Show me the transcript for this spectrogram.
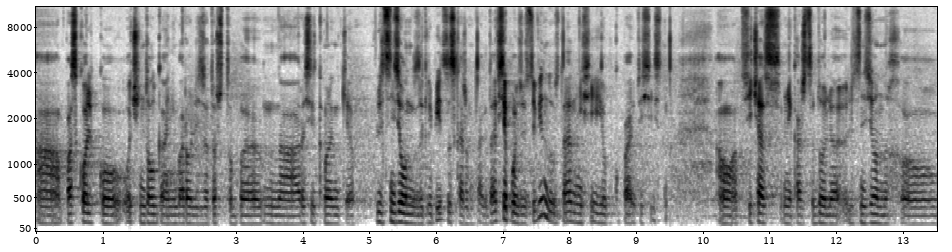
а, поскольку очень долго они боролись за то, чтобы на российском рынке лицензионно закрепиться, скажем так. Да. Все пользуются Windows, да, не все ее покупают, естественно. Вот. Сейчас, мне кажется, доля лицензионных э,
